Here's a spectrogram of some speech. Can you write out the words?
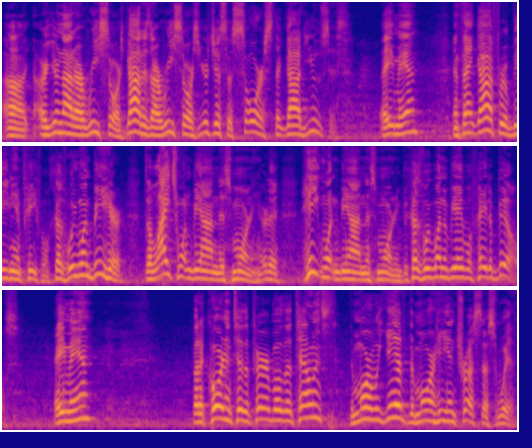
Uh, or you're not our resource. God is our resource. You're just a source that God uses. Amen. And thank God for obedient people because we wouldn't be here the lights wouldn't be on this morning, or the heat wouldn't be on this morning because we wouldn't be able to pay the bills. Amen? But according to the parable of the talents, the more we give, the more he entrusts us with.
